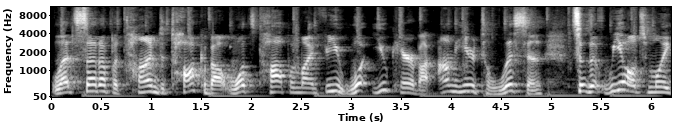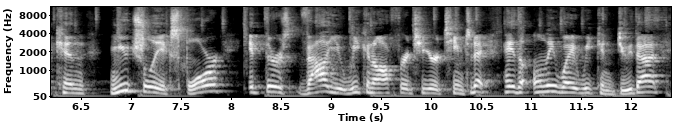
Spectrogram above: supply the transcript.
let's set up a time to talk about what's top of mind for you, what you care about. I'm here to listen so that we ultimately can mutually explore if there's value we can offer to your team today. Hey, the only way we can do that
